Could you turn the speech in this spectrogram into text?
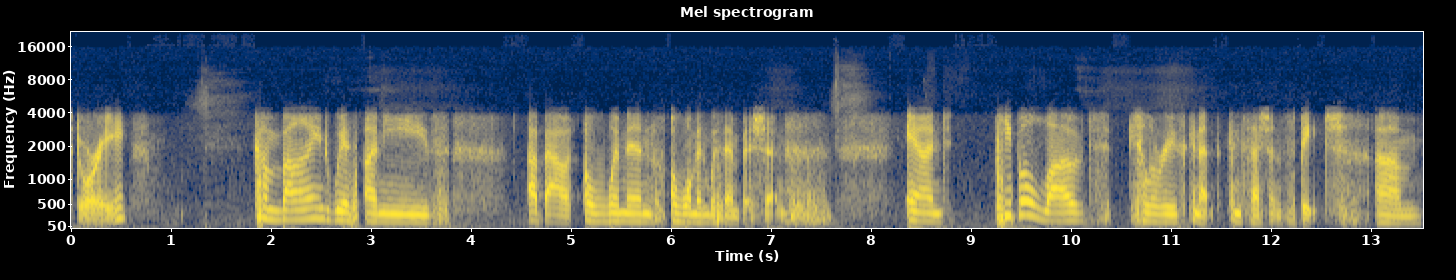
story combined with unease about a woman a woman with ambition and people loved Hillary's con concession speech. Um,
